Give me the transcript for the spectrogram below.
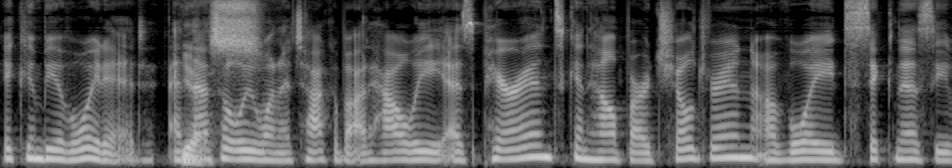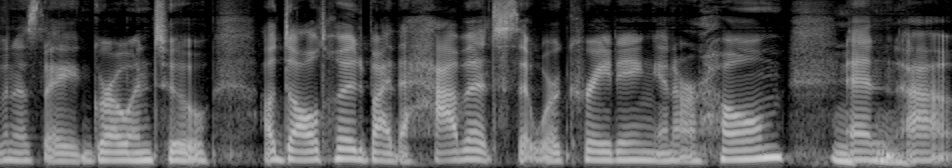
It can be avoided. And yes. that's what we want to talk about how we, as parents, can help our children avoid sickness even as they grow into adulthood by the habits that we're creating in our home. Mm-hmm. And uh,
